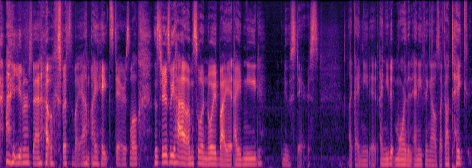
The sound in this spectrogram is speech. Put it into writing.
you don't understand how expressive I am. I hate stairs. Well, the stairs we have, I'm so annoyed by it. I need new stairs. Like I need it. I need it more than anything else. Like I'll take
